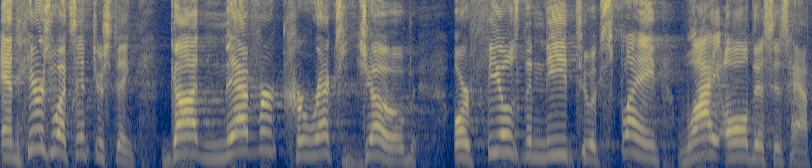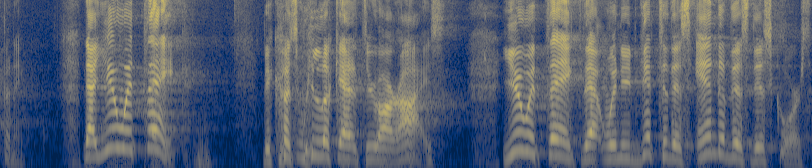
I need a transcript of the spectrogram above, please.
And here's what's interesting God never corrects Job or feels the need to explain why all this is happening. Now, you would think, because we look at it through our eyes, you would think that when you get to this end of this discourse,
